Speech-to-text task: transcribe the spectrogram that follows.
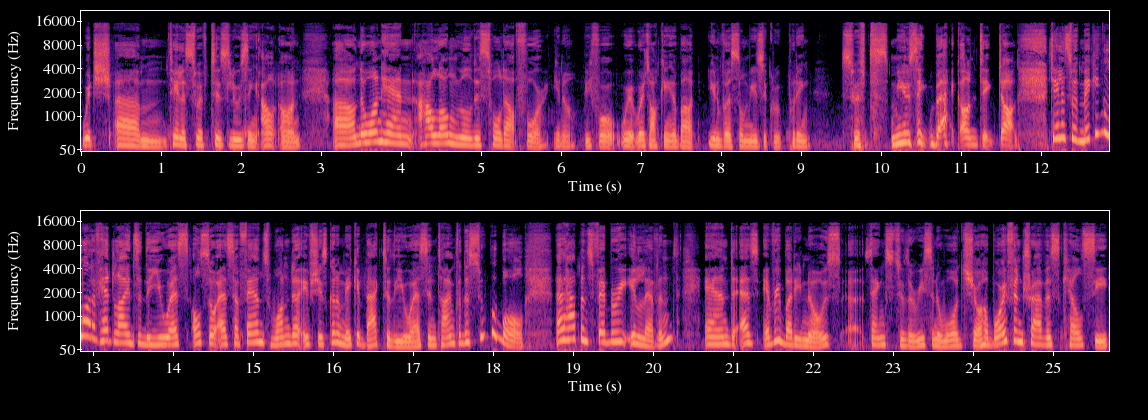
which um, Taylor Swift is losing out on. Uh, on the one hand, how long will this hold out for? You know, before we're, we're talking about Universal Music Group putting Swift's music back on TikTok. Taylor Swift making a lot of headlines in the US also as her fans wonder if she's going to make it back to the US in time for the Super Bowl. That happens February 11th. And as everybody knows, uh, thanks to the recent awards show, her boyfriend Travis Kelce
